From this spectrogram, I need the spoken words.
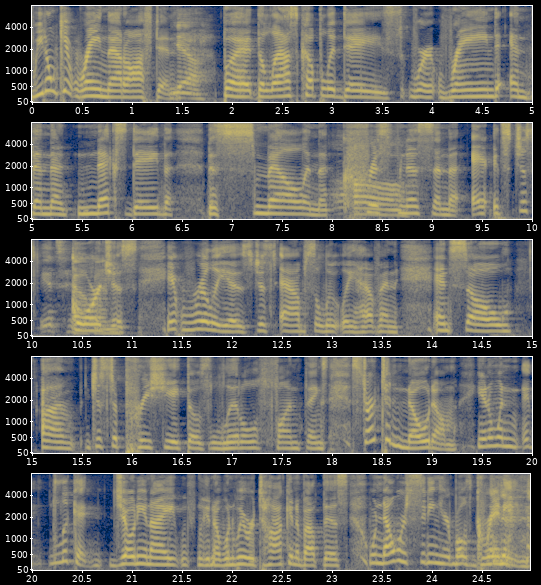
We don't get rain that often. Yeah. But the last couple of days where it rained, and then the next day, the the smell and the crispness and the air, it's just It's gorgeous. It really is just absolutely heaven. And so, um, just appreciate those little fun things. Start to note them. You know, when it, look at Jody and I. You know, when we were talking about this, well, now we're sitting here both grinning.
